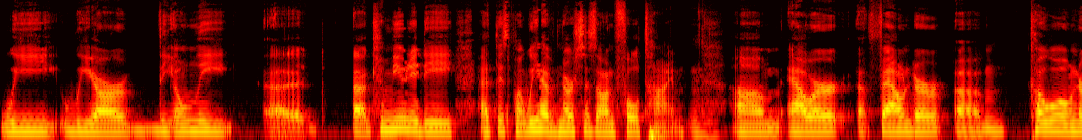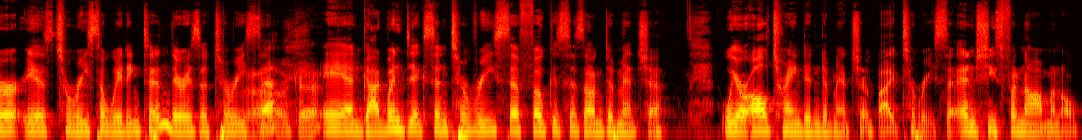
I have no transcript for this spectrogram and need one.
We we are the only uh, community at this point. We have nurses on full time. Um, our uh, founder, um, co-owner is Teresa Whittington. There is a Teresa, Ah, okay. and Godwin Dixon. Teresa focuses on dementia. We are all trained in dementia by Teresa, and she's phenomenal.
